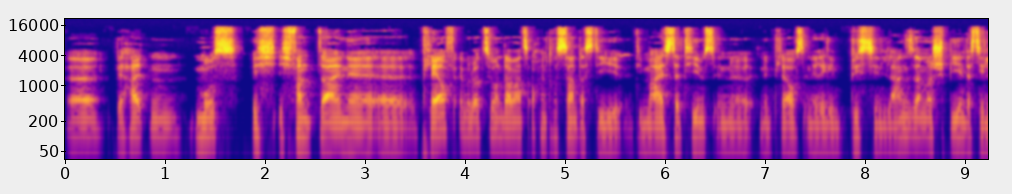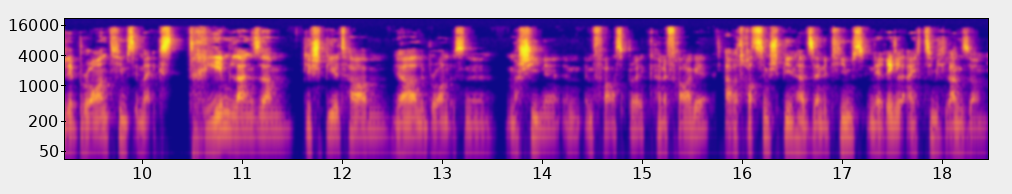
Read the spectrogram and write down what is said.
äh, behalten muss. Ich, ich fand deine äh, Playoff-Evaluation damals auch interessant, dass die, die Meisterteams in, in den Playoffs in der Regel ein bisschen langsamer spielen, dass die LeBron-Teams immer extrem langsam gespielt haben. Ja, LeBron ist eine Maschine im, im Fastbreak, keine Frage. Aber trotzdem spielen halt seine Teams in der Regel eigentlich ziemlich langsam.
